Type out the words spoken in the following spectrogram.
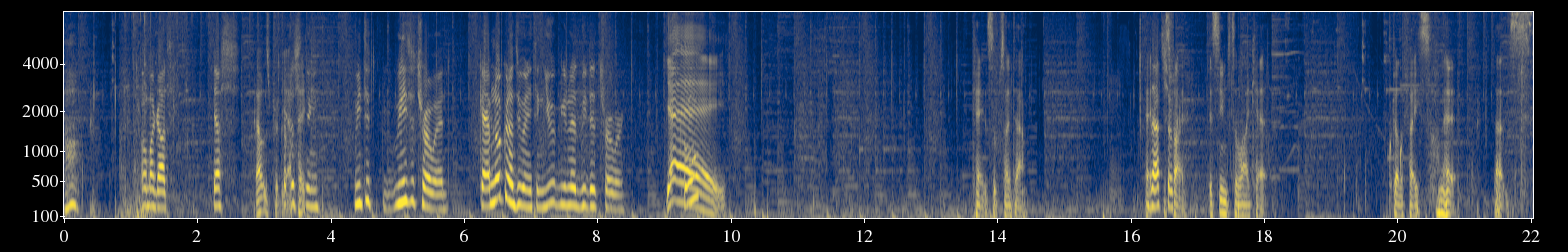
oh my god. Yes. That was pretty epic. We need to we need to throw it. Okay, I'm not gonna do anything. You're gonna be the thrower. Yay! Okay, it's upside down. Okay, That's okay. fine. It seems to like it. It's got a face on it. That's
